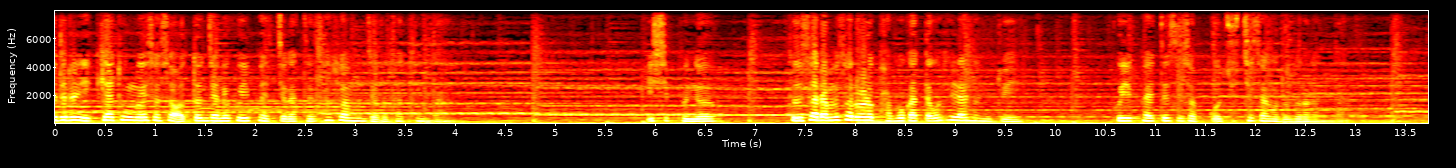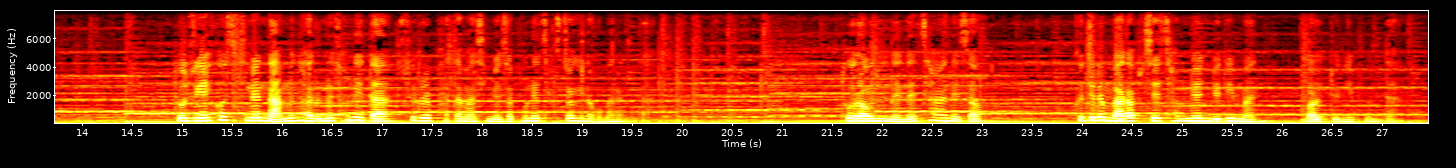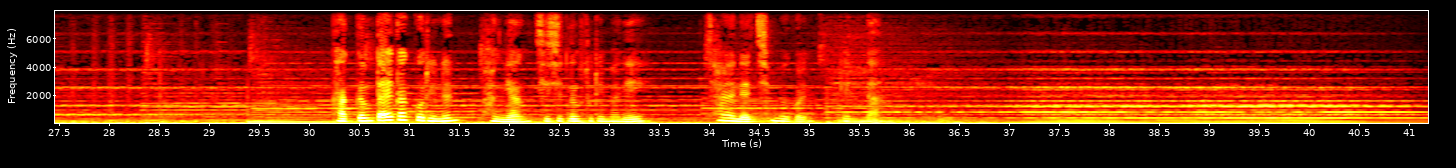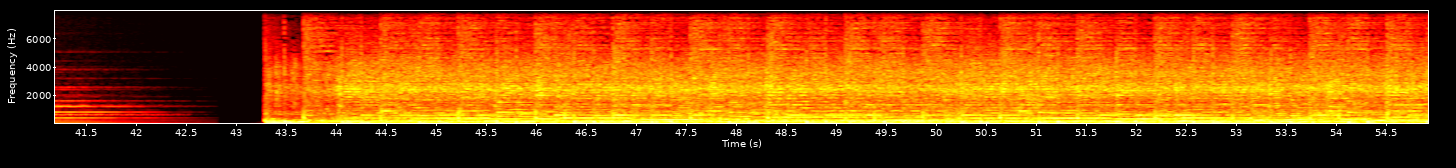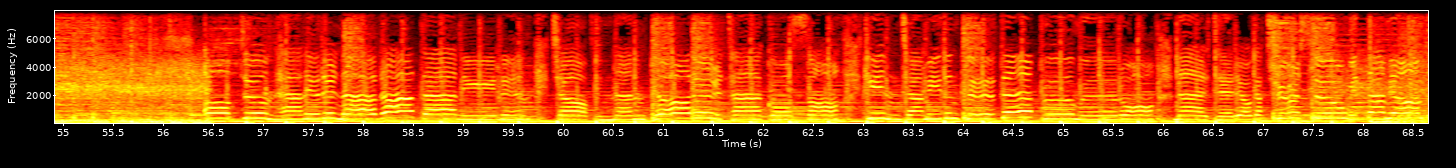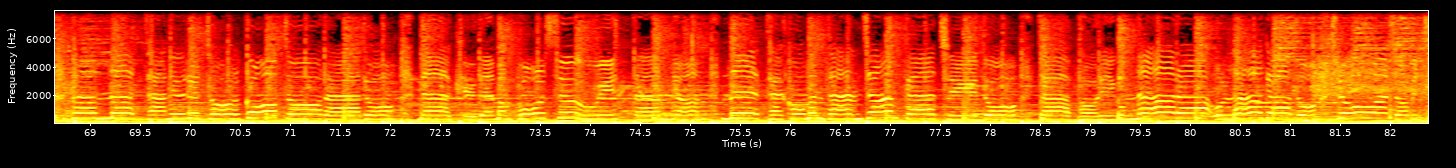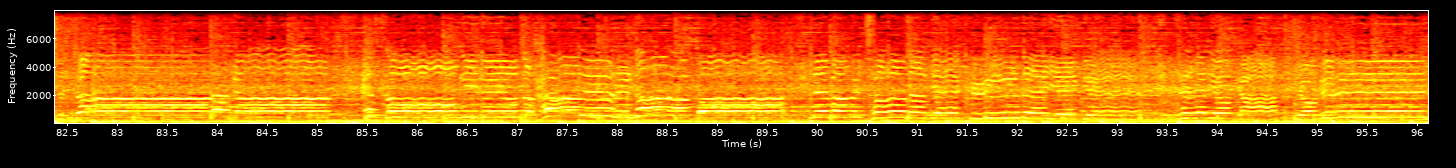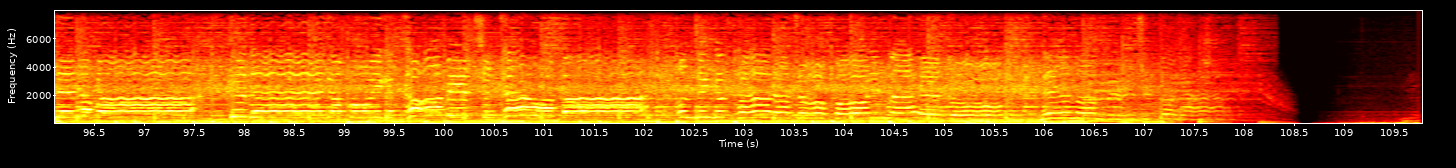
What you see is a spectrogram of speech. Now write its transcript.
그들은 이케아 통로에 서서 어떤 잔을 구입할지 같은 사소한 문제로 다툰다. 20분 후 두 사람은 서로를 바보 같다고 힐난한 뒤 구입할 뜻을 접고 주차장으로 돌아간다. 도중에 커스는 남은 하루는 손에다 술을 받아 마시면서 보낼 작정이라고 말한다. 돌아온 눈에는 차 안에서 그들은 말없이 전면 유리만 멀뚱히 본다. 가끔 딸깍거리는 방향 지시등 소리만이 차 안의 침묵을 깬다.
